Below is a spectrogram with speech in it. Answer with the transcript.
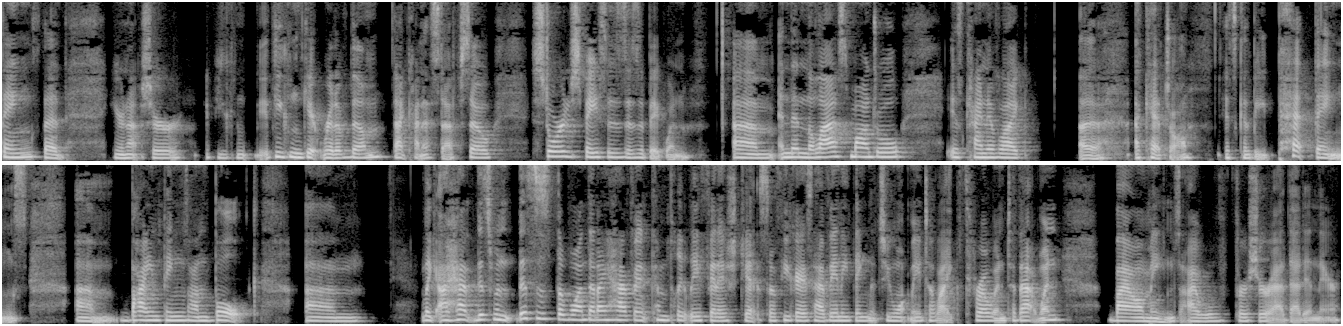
things that you're not sure if you can if you can get rid of them, that kind of stuff. So storage spaces is a big one. Um, and then the last module is kind of like a, a catch-all. It's going to be pet things, um, buying things on bulk, um, like I have this one, this is the one that I haven't completely finished yet. So if you guys have anything that you want me to like throw into that one, by all means, I will for sure add that in there.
